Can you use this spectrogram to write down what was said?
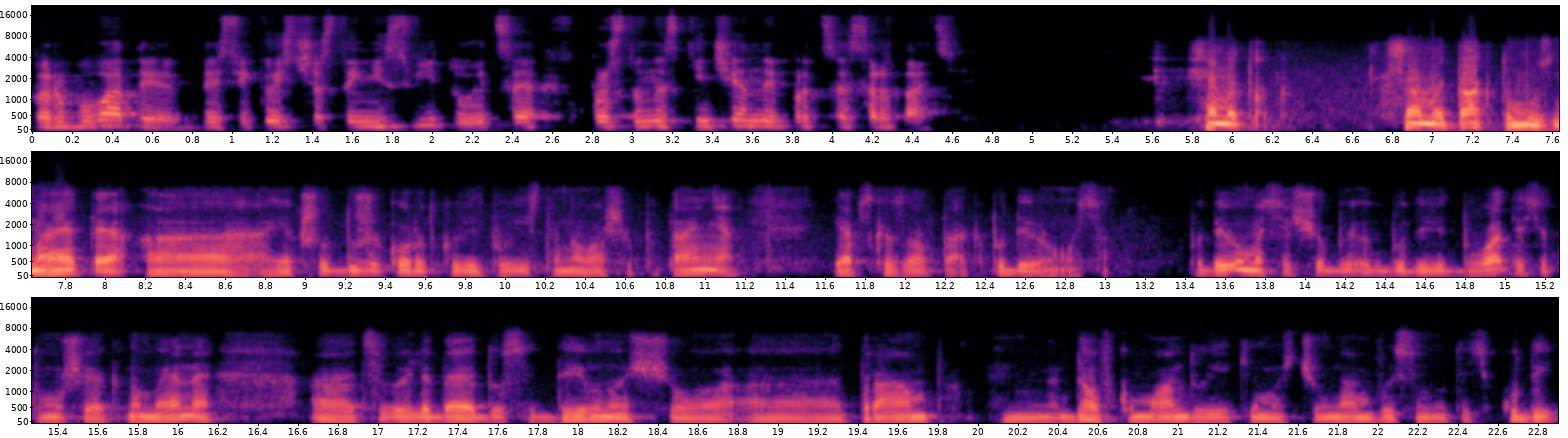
перебувати десь в якоїсь частині світу, і це просто нескінченний процес ротації. Саме так. Саме так, тому знаєте, якщо дуже коротко відповісти на ваше питання, я б сказав так: подивимося. Подивимося, що буде відбуватися, тому що, як на мене, це виглядає досить дивно, що Трамп дав команду якимось човнам висунутися куди.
